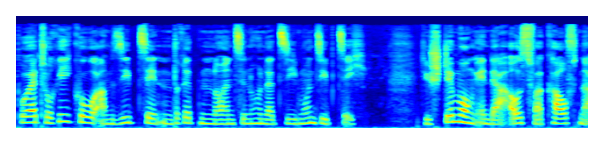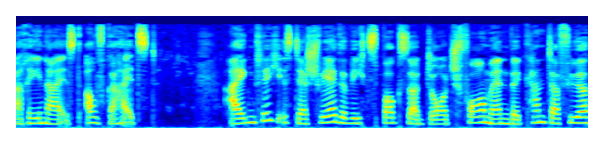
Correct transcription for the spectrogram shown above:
Puerto Rico am 17.03.1977. Die Stimmung in der ausverkauften Arena ist aufgeheizt. Eigentlich ist der Schwergewichtsboxer George Foreman bekannt dafür,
